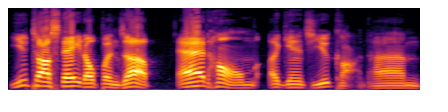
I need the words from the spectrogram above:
Utah State opens up at home against UConn. Um,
